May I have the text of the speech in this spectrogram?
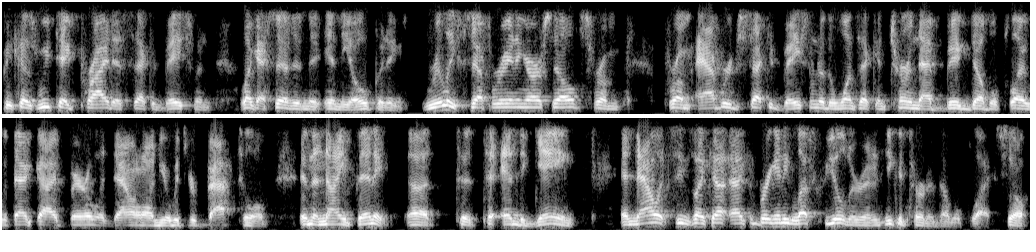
because we take pride as second basemen. Like I said in the in the opening, really separating ourselves from from average second basemen are the ones that can turn that big double play with that guy barreling down on you with your back to him in the ninth inning uh, to to end a game. And now it seems like I, I can bring any left fielder in and he can turn a double play. So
